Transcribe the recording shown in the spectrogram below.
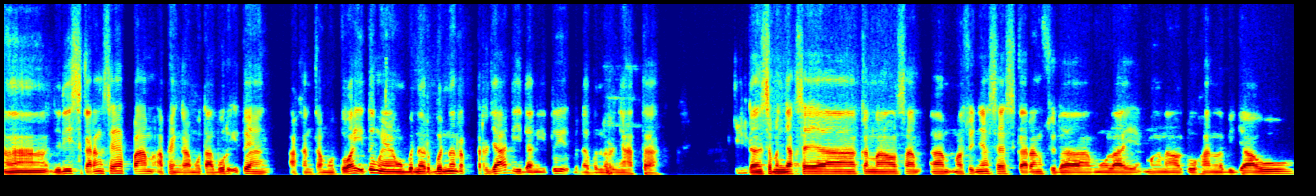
Uh, jadi sekarang saya paham apa yang kamu tabur itu yang akan kamu tuai. Itu memang benar-benar terjadi dan itu benar-benar nyata. Iya. Dan semenjak saya kenal, uh, maksudnya saya sekarang sudah mulai mengenal Tuhan lebih jauh.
